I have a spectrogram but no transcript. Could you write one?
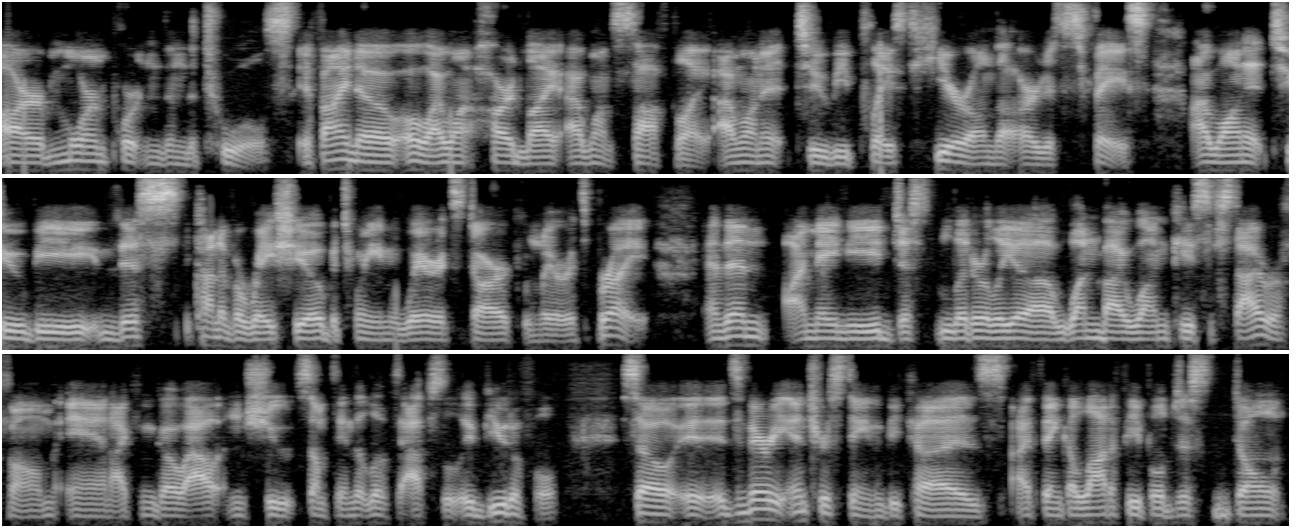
are more important than the tools. If I know, oh, I want hard light, I want soft light, I want it to be placed here on the artist's face, I want it to be this kind of a ratio between where it's dark and where it's bright. And then I may need just literally a one by one piece of styrofoam, and I can go out and shoot something that looks absolutely beautiful. So it's very interesting because I think a lot of people just don't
